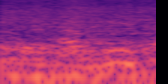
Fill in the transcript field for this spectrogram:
ছাব্বিশ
